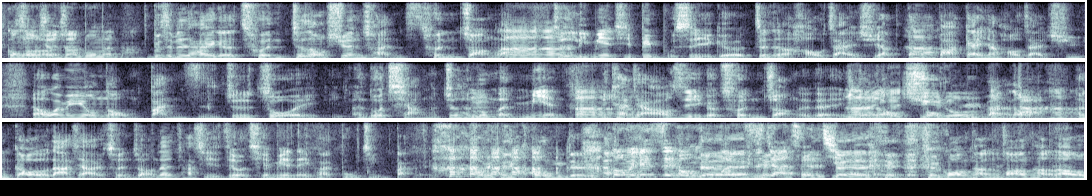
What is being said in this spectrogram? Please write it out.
公共宣传部门吗？不是不是，它有一个村，就是那种宣传村庄啦，就是里面其实并不是一个真正的豪宅区，它但它把它盖像豪宅区，然后外面用那种板子，就是作为很多墙，就是很多门面，你看起来好像是一个村庄，对不对？一个那种公寓嘛，那种很高楼大厦的村庄，但是它其实只有前面那一块布景板而已，后面是空的，后面是用木板支架撑起来，对，很荒唐，很荒唐。然后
